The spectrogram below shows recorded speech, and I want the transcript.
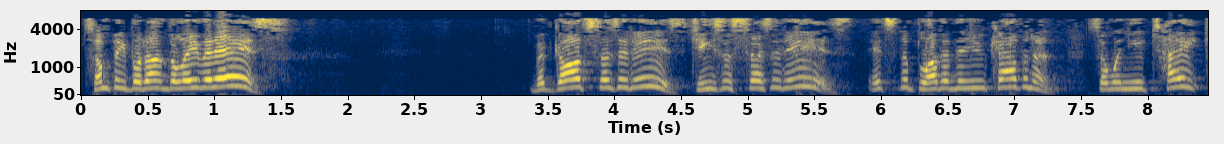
Some people don't believe it is. But God says it is. Jesus says it is. It's the blood of the new covenant. So when you take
